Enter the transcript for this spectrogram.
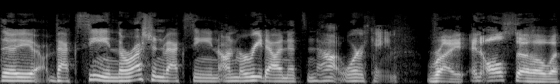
the vaccine, the Russian vaccine on Marita, and it's not working. Right. And also,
